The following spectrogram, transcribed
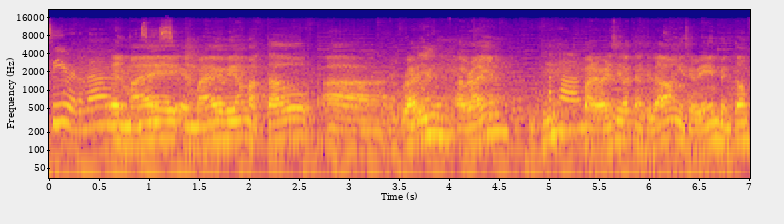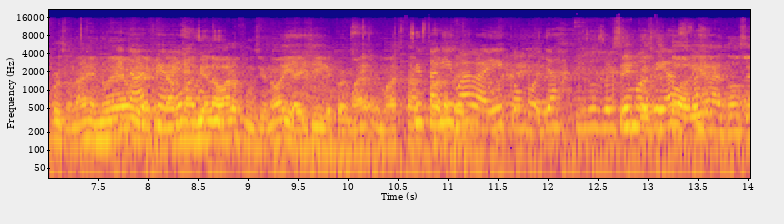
Sí, ¿verdad? El Entonces, mae, el mae había matado a Brian. a Brian Ajá. para ver si la cancelaban y se había inventado un personaje nuevo y, al final ver. más bien la vara funcionó y ahí sigue, pero el mae está Sí, están igual serie. ahí, como ya, los últimos Sí, pero es que días. todavía, no sé,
